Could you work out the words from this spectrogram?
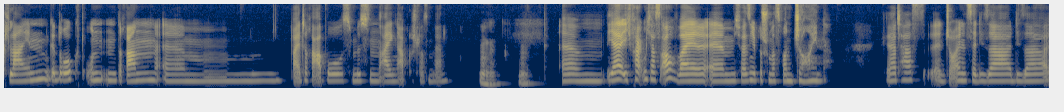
klein gedruckt unten dran, ähm, weitere Abos müssen eigen abgeschlossen werden. Okay. Ähm, ja, ich frage mich das auch, weil ähm, ich weiß nicht, ob du schon was von Join gehört hast. Äh, Join ist ja dieser, dieser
